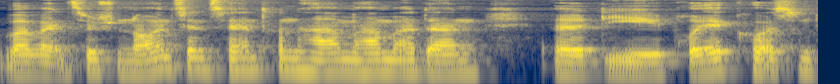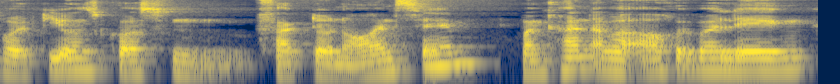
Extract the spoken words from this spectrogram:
weil wir inzwischen 19 Zentren haben, haben wir dann äh, die Projektkosten, Projektierungskosten Faktor 19. Man kann aber auch überlegen,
